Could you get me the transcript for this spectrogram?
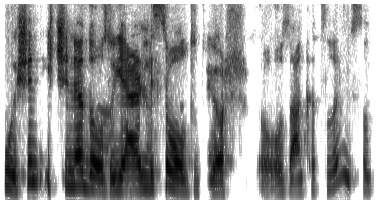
bu işin içine doğdu, yerlisi oldu diyor. Ozan katılır mısın?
